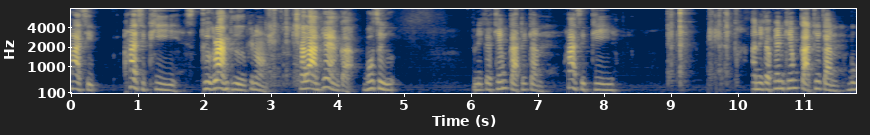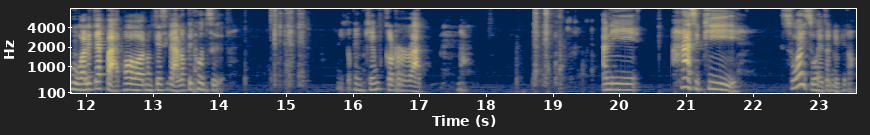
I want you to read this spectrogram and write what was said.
ห้าสิบห้าสิบพีถือร้านถือพี่น้องถ้าร้านแพงกะบ่ซื้ออันนี้ก็เข้มกัดที่กันห้าสิบพี อันนี้ก็เพ่นเข้มกัดที่กันบุหัวและแจ็คบาทพอน้องเจสิกาเราเป็นคนซื้อนี่ก็เป็นเข้มกรัดเนาะอันนี้ห้าสิบพีสวยสวยตัวนี้พี่น้อง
